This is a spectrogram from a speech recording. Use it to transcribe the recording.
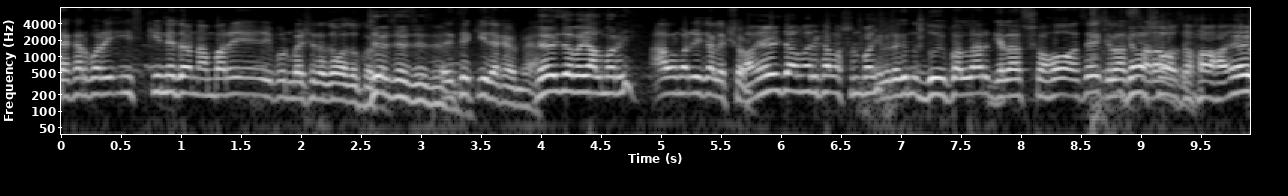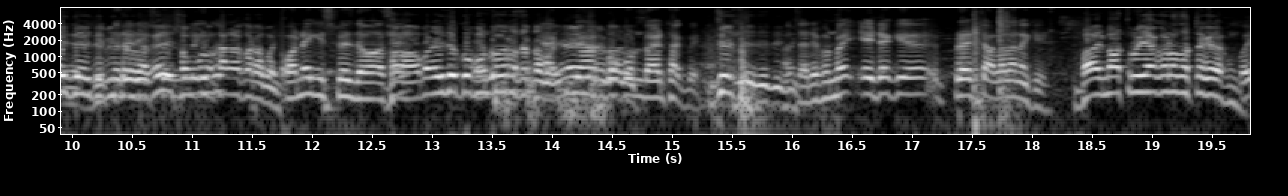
দেখার পরে স্ক্রিনে দেওয়া নাম্বারে রিপন ভাইয়ের সাথে যোগাযোগ জি করবেন। জি জি জি এতে কি দেখাবেন ভাই এই যে ভাই আলমারি। আলমারি কালেকশন এই যে আলমারি কালেকশন ভাই। এগুলো কিন্তু দুই পাল্লার গ্লাস সহ আছে গ্লাস সহ আছে। হ্যাঁ, হ্যাঁ, এই যে, এই যে ভিতরে এই সম্পূর্ণ কালার করা ভাই। অনেক স্পেস দেওয়া আছে। হ্যাঁ, আবার এই যে গোপন ডয়ার আছে ভাই, এই যে একটা ডয়ার গোপন ডয়ার থাকবে। জি জি জি জি। আচ্ছা রিপন ভাই এটাকে প্রাইসটা আলাদা নাকি? ভাই মাত্র এগারো হাজার টাকা রাখুন। ওই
